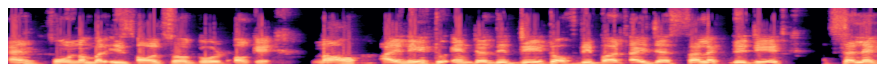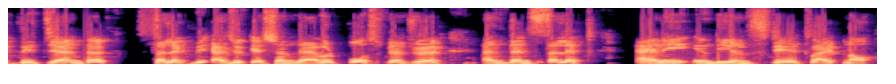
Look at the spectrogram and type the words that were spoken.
and phone number is also good. Okay. Now i need to enter the date of the birth. I just select the date select the gender select the education level postgraduate and then select any indian state right now.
